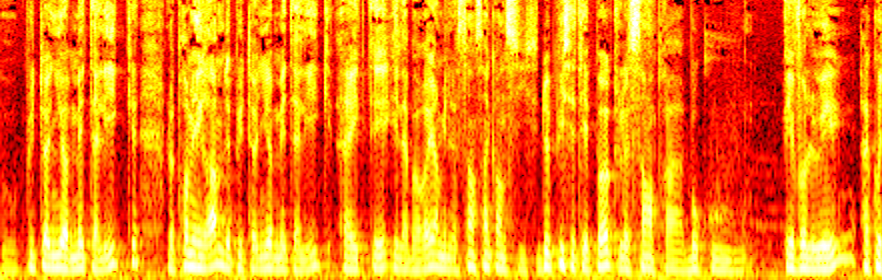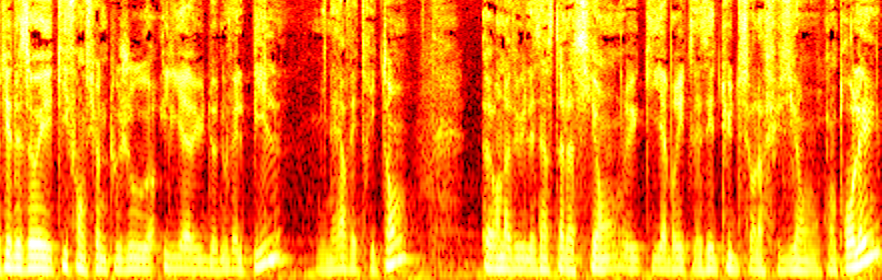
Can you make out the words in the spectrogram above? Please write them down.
au plutonium métallique. Le premier gramme de plutonium métallique a été élaboré en 1956. Depuis cette époque, le centre a beaucoup évolué. À côté de Zoé, qui fonctionne toujours, il y a eu de nouvelles piles, Minerve et Triton. Euh, on a vu les installations qui abritent les études sur la fusion contrôlée,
